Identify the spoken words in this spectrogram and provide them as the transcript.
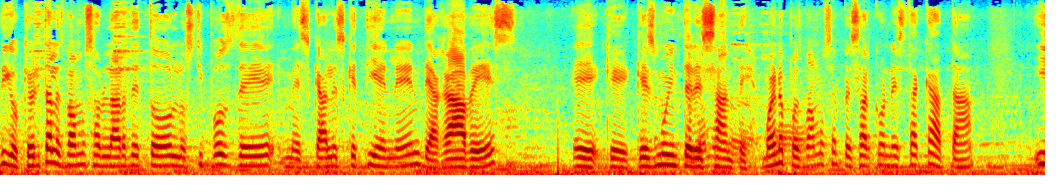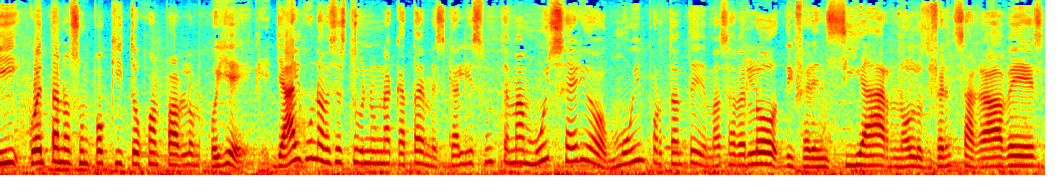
Digo que ahorita les vamos a hablar de todos los tipos de mezcales que tienen, de agaves, eh, que, que es muy interesante. Bueno, pues vamos a empezar con esta cata. Y cuéntanos un poquito, Juan Pablo. Oye, ya alguna vez estuve en una cata de mezcal y es un tema muy serio, muy importante y además saberlo diferenciar, ¿no? Los diferentes agaves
